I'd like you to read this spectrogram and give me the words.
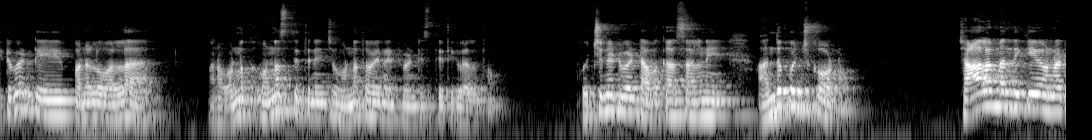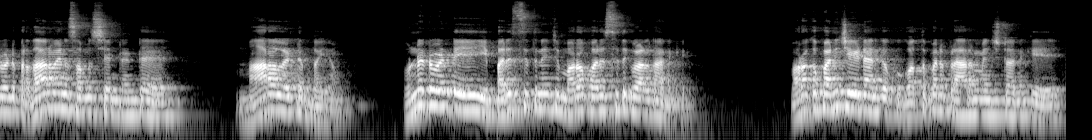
ఇటువంటి పనుల వల్ల మన ఉన్నత ఉన్న స్థితి నుంచి ఉన్నతమైనటువంటి స్థితికి వెళ్తాం. వచ్చినటువంటి అవకాశాలని అందుపుంచుకోవడం చాలామందికి ఉన్నటువంటి ప్రధానమైన సమస్య ఏంటంటే మారాలంటే భయం. ఉన్నటువంటి ఈ పరిస్థితి నుంచి మరో పరిస్థితికి వెళ్ళడానికి మరొక పని చేయడానికి ఒక కొత్త పని ప్రారంభించడానికి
